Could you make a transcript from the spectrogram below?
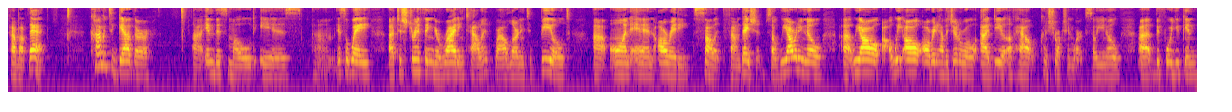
How about that? Coming together uh, in this mode is um, it's a way uh, to strengthen your writing talent while learning to build uh, on an already solid foundation. So we already know uh, we all we all already have a general idea of how construction works. So you know uh, before you can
